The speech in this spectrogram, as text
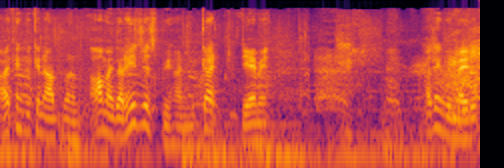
I think we can outrun him. Oh my god, he's just behind me. God damn it. I think we made it.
